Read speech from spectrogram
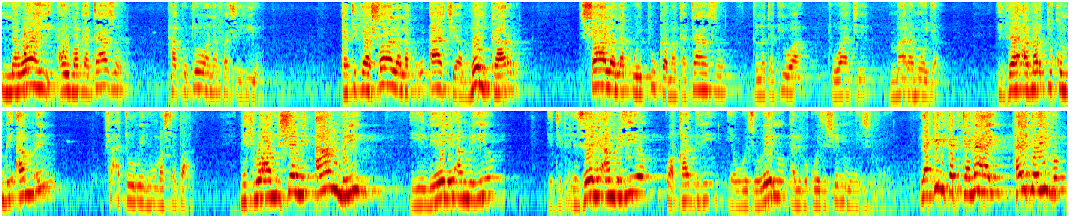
nawahi au makatazo, hakutoa nafasi hiyo. Katika swala la kuacha munkar, swala la kuepuka makatazo, tunatakiwa tuache mara moja. Idha amartukum biamrin fa'tu minhu mastata'tum nikiwaamrisheni amri, iendeeni amri hiyo, itekelezeni amri hiyo kwa kadri ya uwezo wenu alivyokuwezesheni Mwenyezi Mungu. Lakini katika nahi haiko hivyo.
